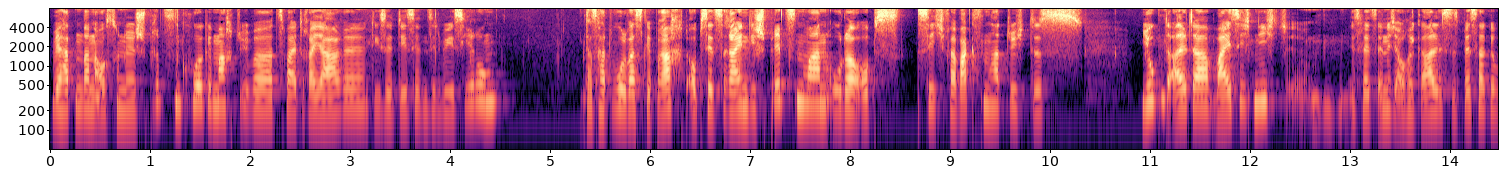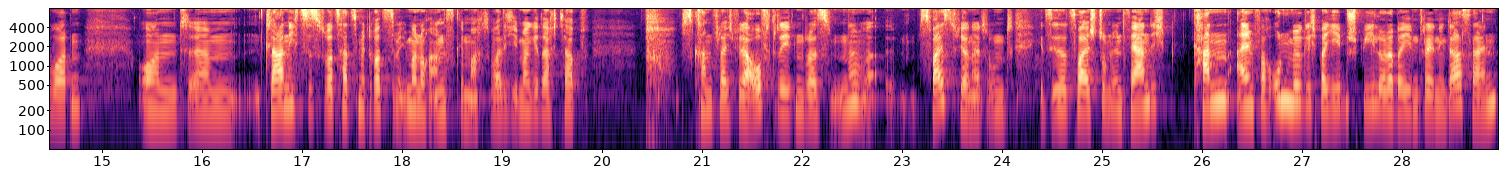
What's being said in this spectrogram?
Wir hatten dann auch so eine Spritzenkur gemacht über zwei, drei Jahre, diese Desensibilisierung. Das hat wohl was gebracht. Ob es jetzt rein die Spritzen waren oder ob es sich verwachsen hat durch das Jugendalter, weiß ich nicht. Ist letztendlich auch egal, ist es besser geworden. Und ähm, klar, nichtsdestotrotz hat es mir trotzdem immer noch Angst gemacht, weil ich immer gedacht habe, es kann vielleicht wieder auftreten, das, ne, das weißt du ja nicht. Und jetzt ist er zwei Stunden entfernt. Ich kann einfach unmöglich bei jedem Spiel oder bei jedem Training da sein.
